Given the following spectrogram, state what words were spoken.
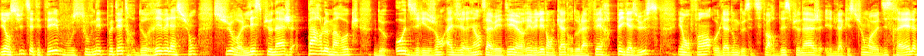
Et ensuite cet été, vous vous souvenez peut-être de révélations sur l'espionnage par le Maroc de hauts dirigeants algériens. Ça avait été révélé dans le cadre de l'affaire Pegasus. Et enfin, au-delà donc de cette histoire d'espionnage et de la question d'Israël,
